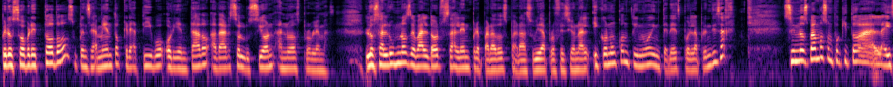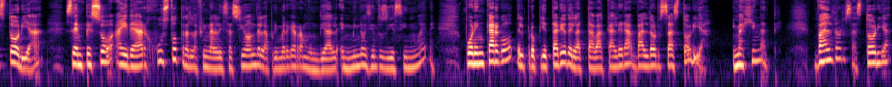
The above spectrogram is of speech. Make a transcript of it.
pero sobre todo su pensamiento creativo orientado a dar solución a nuevos problemas. Los alumnos de Waldorf salen preparados para su vida profesional y con un continuo interés por el aprendizaje. Si nos vamos un poquito a la historia, se empezó a idear justo tras la finalización de la Primera Guerra Mundial en 1919, por encargo del propietario de la tabacalera Valdor Sastoria. Imagínate. Valdor Sastoria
